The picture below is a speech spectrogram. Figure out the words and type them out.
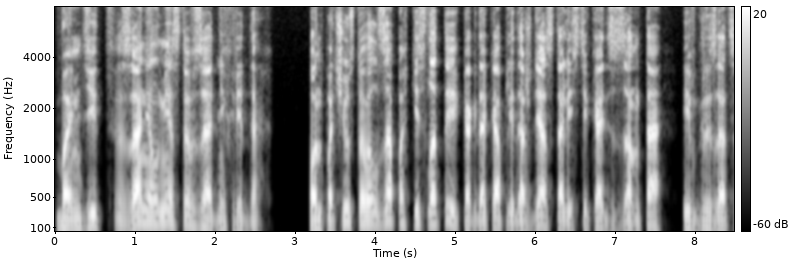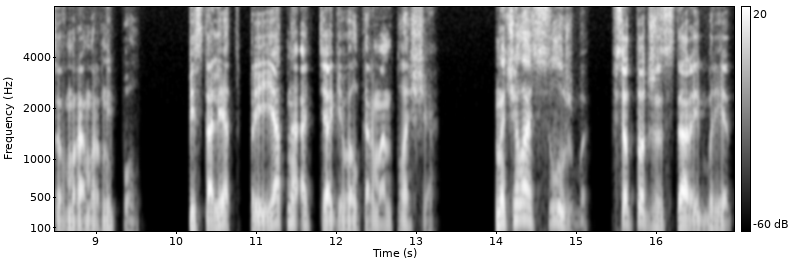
Бандит занял место в задних рядах. Он почувствовал запах кислоты, когда капли дождя стали стекать с зонта и вгрызаться в мраморный пол. Пистолет приятно оттягивал карман плаща. Началась служба. Все тот же старый бред.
